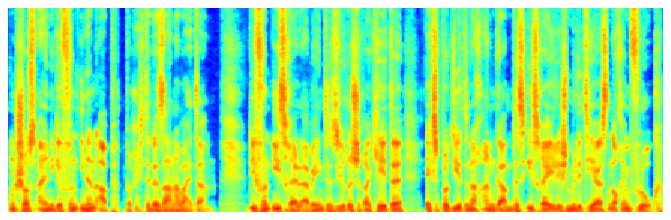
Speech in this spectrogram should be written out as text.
und schoss einige von ihnen ab, berichtete Sana weiter. Die von Israel erwähnte syrische Rakete explodierte nach Angaben des israelischen Militärs noch im Flug.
